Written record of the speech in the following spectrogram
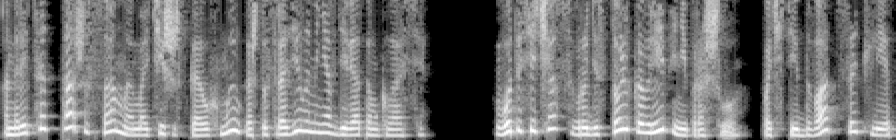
а на лице та же самая мальчишеская ухмылка, что сразила меня в девятом классе. Вот и сейчас вроде столько времени прошло, почти двадцать лет,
